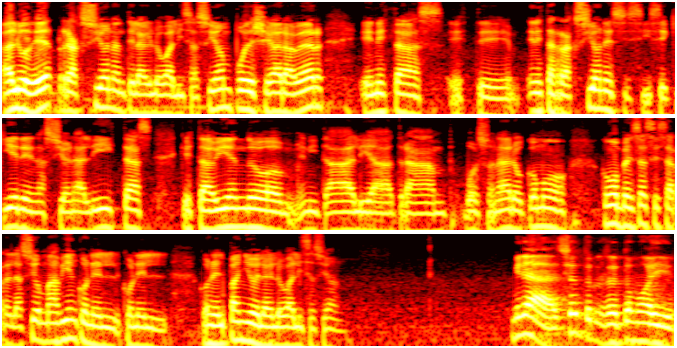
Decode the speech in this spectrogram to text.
¿Algo de reacción ante la globalización puede llegar a ver en estas, este, en estas reacciones, si, se quiere, nacionalistas que está viendo en Italia, Trump, Bolsonaro? ¿Cómo, cómo pensás esa relación más bien con el, con el, con el paño de la globalización? Mira, yo retomo ahí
